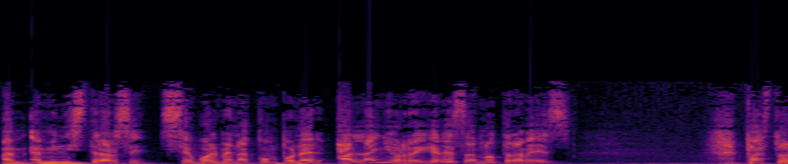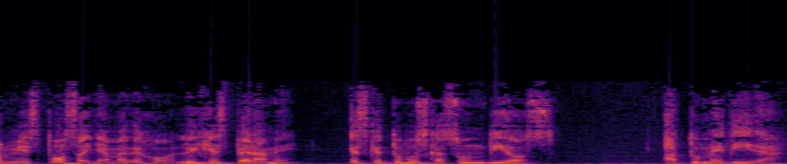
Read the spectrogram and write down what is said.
a, ministrarse, se vuelven a componer, al año regresan otra vez. Pastor, mi esposa ya me dejó. Le dije, espérame, es que tú buscas un Dios a tu medida.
